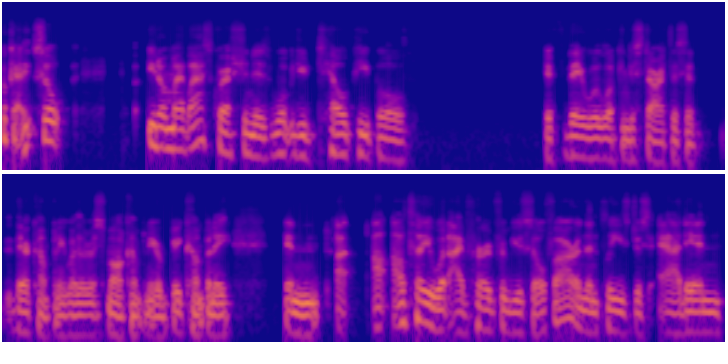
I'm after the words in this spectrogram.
Okay, so you know, my last question is, what would you tell people if they were looking to start this at their company, whether a small company or big company? And I, I'll tell you what I've heard from you so far, and then please just add in.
